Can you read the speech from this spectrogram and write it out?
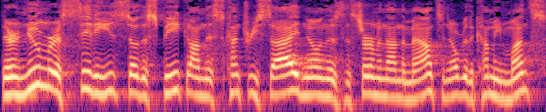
There are numerous cities, so to speak, on this countryside known as the Sermon on the Mount. And over the coming months,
